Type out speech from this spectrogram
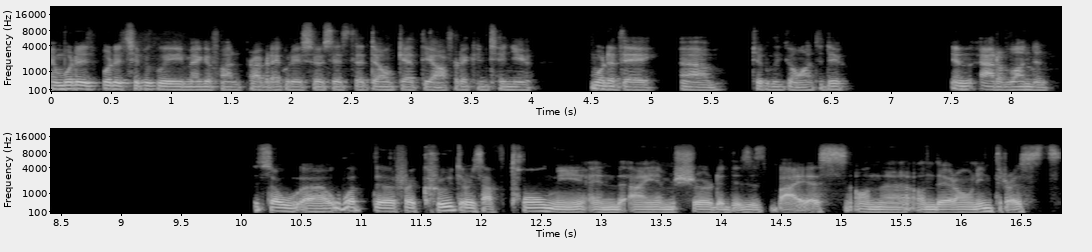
and what is what are typically mega fund private equity associates that don't get the offer to continue what do they um, typically go on to do in out of london so uh, what the recruiters have told me, and I am sure that this is bias on uh, on their own interests,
